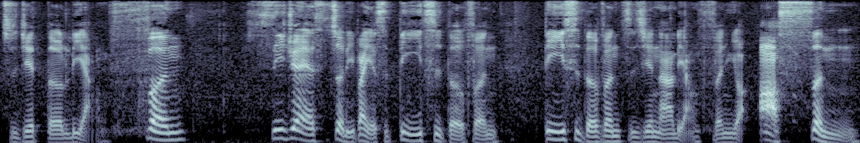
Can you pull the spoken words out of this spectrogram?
直接得两分 CJS 这礼拜也是第一次得分，第一次得分直接拿两分，有二胜。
